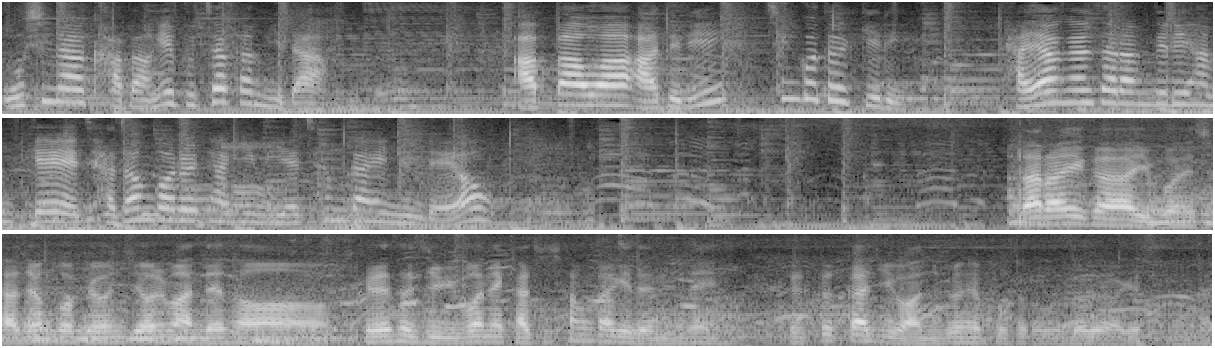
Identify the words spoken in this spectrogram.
옷이나 가방에 부착합니다. 아빠와 아들이 친구들끼리 다양한 사람들이 함께 자전거를 타기 위해 참가했는데요. 딸아이가 이번에 자전거 배운 지 얼마 안 돼서 그래서 지금 이번에 같이 참가하게 됐는데 그 끝까지 완주해 보도록 노력하겠습니다.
